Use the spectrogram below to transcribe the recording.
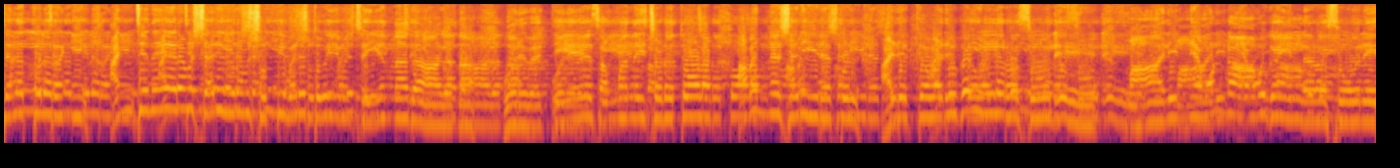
ജലത്തിലിറങ്ങി അഞ്ചു നേരം ശരീരം ശുദ്ധി വരുത്തുകയും ചെയ്യുന്നതാകുന്ന ഒരു വ്യക്തിയെ സംബന്ധിച്ചിടത്തോളം അവന്റെ ശരീരത്തിൽ അഴുക്ക് വരുകയില്ല റസൂലേ. മാലിന്യം ഉണ്ടാവുകയില്ല റസൂലേ.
